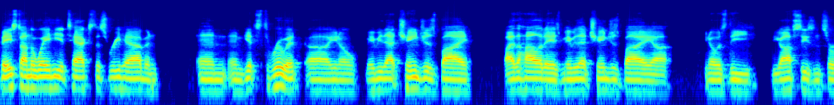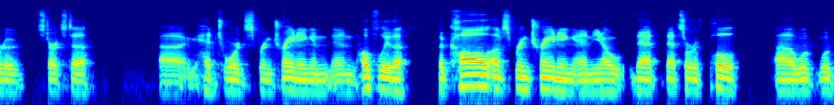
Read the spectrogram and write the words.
based on the way he attacks this rehab and and and gets through it, uh, you know, maybe that changes by by the holidays. Maybe that changes by uh, you know as the the off season sort of starts to uh, head towards spring training and and hopefully the the call of spring training and you know that that sort of pull uh, will will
